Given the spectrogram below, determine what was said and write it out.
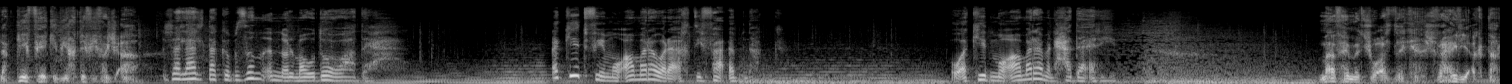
لك كيف هيك بيختفي فجأة؟ جلالتك بظن إنه الموضوع واضح. أكيد في مؤامرة وراء اختفاء ابنك. وأكيد مؤامرة من حدا قريب. ما فهمت شو قصدك. اشرحي لي أكثر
